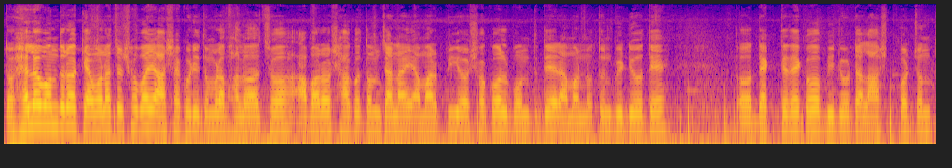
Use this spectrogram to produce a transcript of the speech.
তো হ্যালো বন্ধুরা, কেমন আছো সবাই? আশা করি তোমরা ভালো আছো। আবারও স্বাগতম জানাই আমার প্রিয় সকল বন্ধুদের আমার নতুন ভিডিওতে। তো দেখতে দেখো, ভিডিওটা লাস্ট পর্যন্ত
